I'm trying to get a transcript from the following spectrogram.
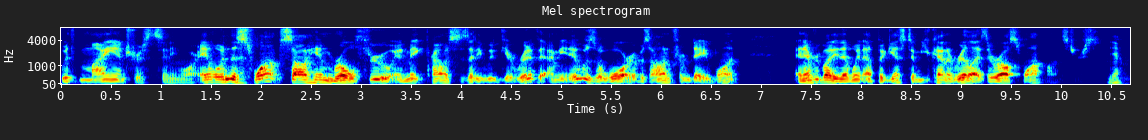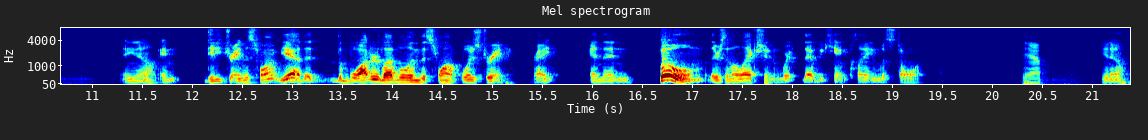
with my interests anymore. And when the swamp saw him roll through and make promises that he would get rid of it, I mean, it was a war. It was on from day one. And everybody that went up against him, you kind of realize they were all swamp monsters. Yeah. You know, and did he drain the swamp? Yeah, the, the water level in the swamp was draining, right? And then boom, there's an election where, that we can't claim was stolen. Yeah. You know,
